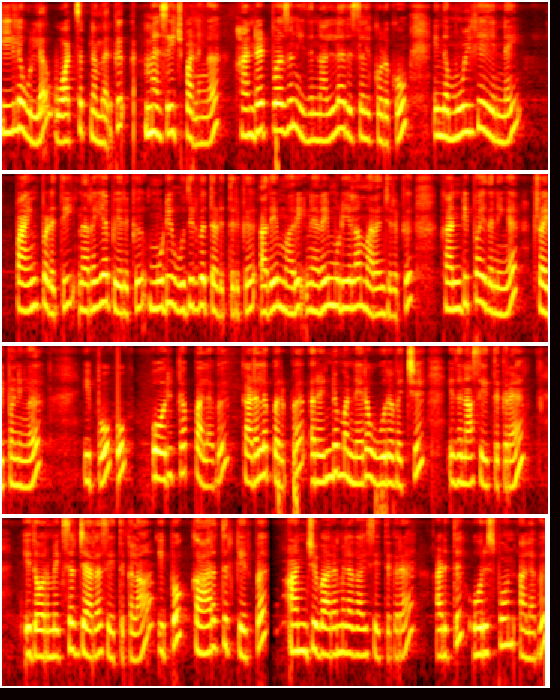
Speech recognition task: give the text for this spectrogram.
கீழே உள்ள வாட்ஸ்அப் நம்பருக்கு மெசேஜ் பண்ணுங்கள் ஹண்ட்ரட் பர்சன்ட் இது நல்ல ரிசல்ட் கொடுக்கும். இந்த மூலிகை எண்ணெய் பயன்படுத்தி நிறைய பேருக்கு முடி உதிர்வை தடுத்திருக்கு. அதே மாதிரி நிறைய முடியெல்லாம் மறைஞ்சிருக்கு. கண்டிப்பாக இதை நீங்கள் ட்ரை பண்ணுங்கள் இப்போது ஒரு கப் அளவு கடலைப்பருப்பை ரெண்டு மணி நேரம் ஊற வச்சு இதை நான் சேர்த்துக்கிறேன். இதை ஒரு மிக்சர் ஜாரில் சேர்த்துக்கலாம். இப்போது காரத்திற்கேற்ப அஞ்சு வரமிளகாய் சேர்த்துக்கிறேன். அடுத்து ஒரு ஸ்பூன் அளவு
